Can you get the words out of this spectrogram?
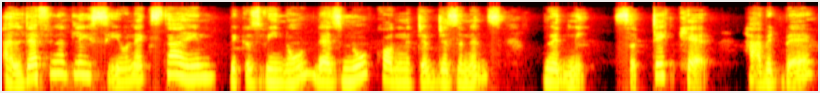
I'll definitely see you next time because we know there's no cognitive dissonance with me. So take care. Habit Bear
